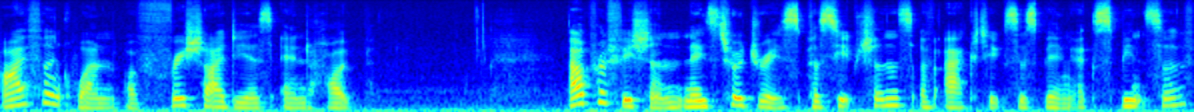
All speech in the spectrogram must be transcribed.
I think one of fresh ideas and hope. Our profession needs to address perceptions of architects as being expensive,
